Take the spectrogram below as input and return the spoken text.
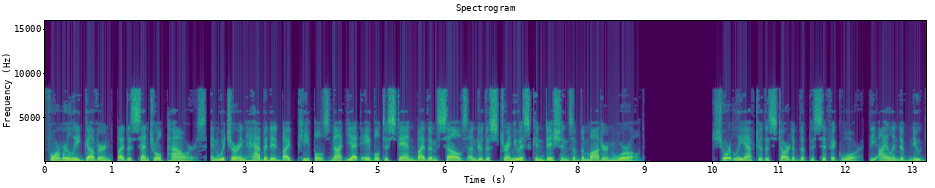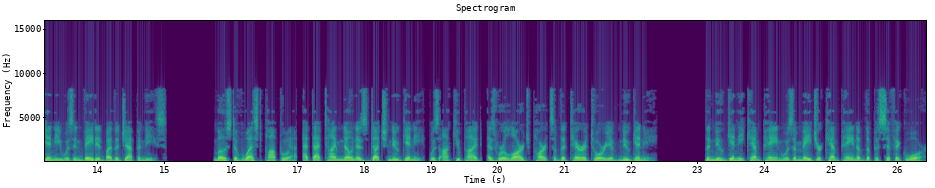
formerly governed by the Central Powers and which are inhabited by peoples not yet able to stand by themselves under the strenuous conditions of the modern world. Shortly after the start of the Pacific War, the island of New Guinea was invaded by the Japanese. Most of West Papua, at that time known as Dutch New Guinea, was occupied, as were large parts of the territory of New Guinea. The New Guinea Campaign was a major campaign of the Pacific War.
